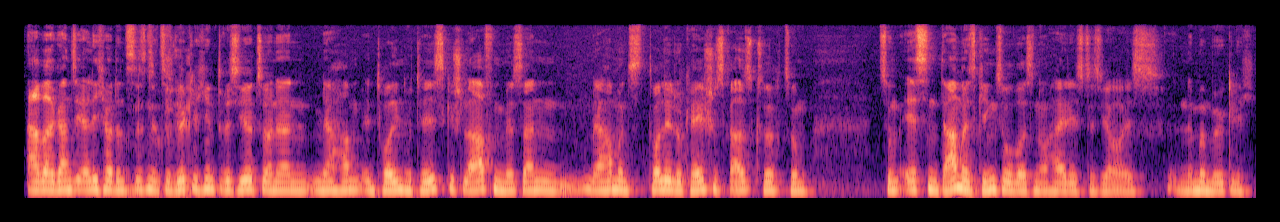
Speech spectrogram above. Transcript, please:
Aber ganz ehrlich hat uns das nicht so, so wirklich interessiert, sondern wir haben in tollen Hotels geschlafen. Wir, sind, wir haben uns tolle Locations rausgesucht zum, zum Essen. Damals ging sowas noch, heute ist das ja alles nicht mehr möglich.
